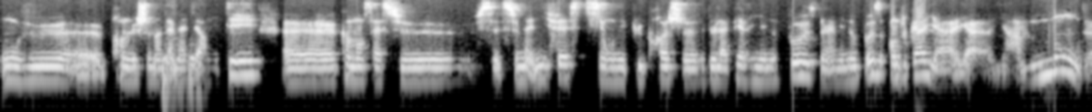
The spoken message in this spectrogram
on veut prendre le chemin de la maternité Comment ça se, se, manifeste si on est plus proche de la périménopause, de la ménopause? En tout cas, il y a, y, a, y a, un monde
